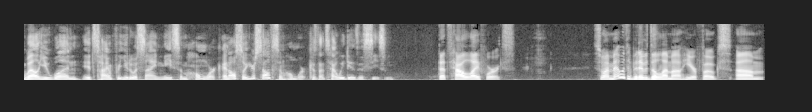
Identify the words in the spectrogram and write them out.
Well, you won. It's time for you to assign me some homework, and also yourself some homework, because that's how we do this season. That's how life works. So I met with a bit of a dilemma here, folks. Um,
